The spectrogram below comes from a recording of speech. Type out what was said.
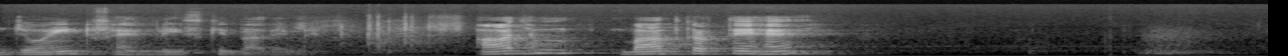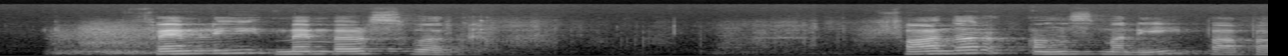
joint families के बारे में। आज हम बात करते हैं family members work father earns money पापा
